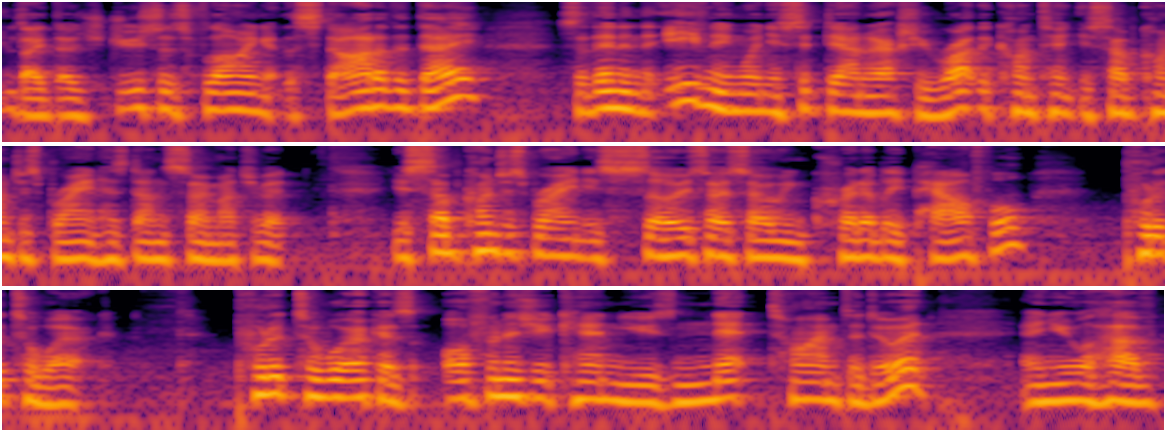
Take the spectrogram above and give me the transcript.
like those juices flowing at the start of the day. So then in the evening, when you sit down and actually write the content, your subconscious brain has done so much of it. Your subconscious brain is so, so, so incredibly powerful. Put it to work. Put it to work as often as you can. Use net time to do it, and you will have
